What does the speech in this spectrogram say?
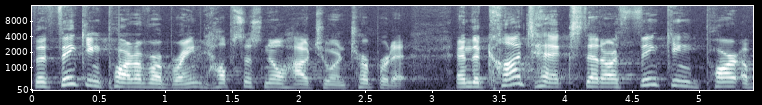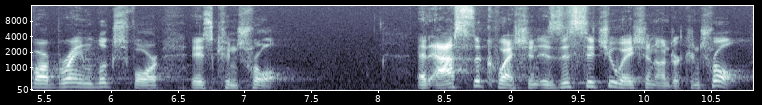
the thinking part of our brain helps us know how to interpret it. And the context that our thinking part of our brain looks for is control. It asks the question is this situation under control?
